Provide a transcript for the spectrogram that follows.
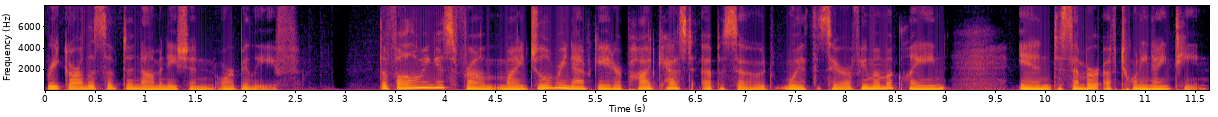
regardless of denomination or belief. The following is from my Jewelry Navigator podcast episode with Seraphima McLean in December of 2019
